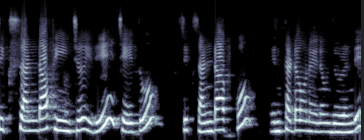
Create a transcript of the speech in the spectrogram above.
సిక్స్ అండ్ హాఫ్ ఇంచ్ ఇది చేతు. సిక్స్ అండ్ హాఫ్కు ఎంత డౌన్ అయినాము చూడండి.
